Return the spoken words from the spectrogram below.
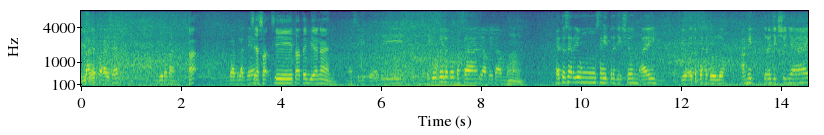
Vlogger pa kayo, sir? Hindi naman. Ha? Nagbablog kayo? Si, asa- si Tatay Bianan. Ah, sige po. Di, di okay lang po basta hindi ako kita mo. Hmm. Ito sir, yung sa heat rejection ay yung ito po sa dulo. Ang heat rejection niya ay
